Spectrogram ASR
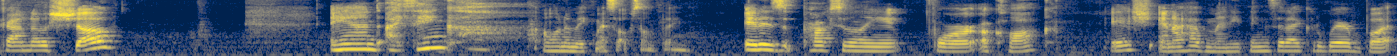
Got another show. And I think I want to make myself something. It is approximately 4 o'clock ish, and I have many things that I could wear, but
